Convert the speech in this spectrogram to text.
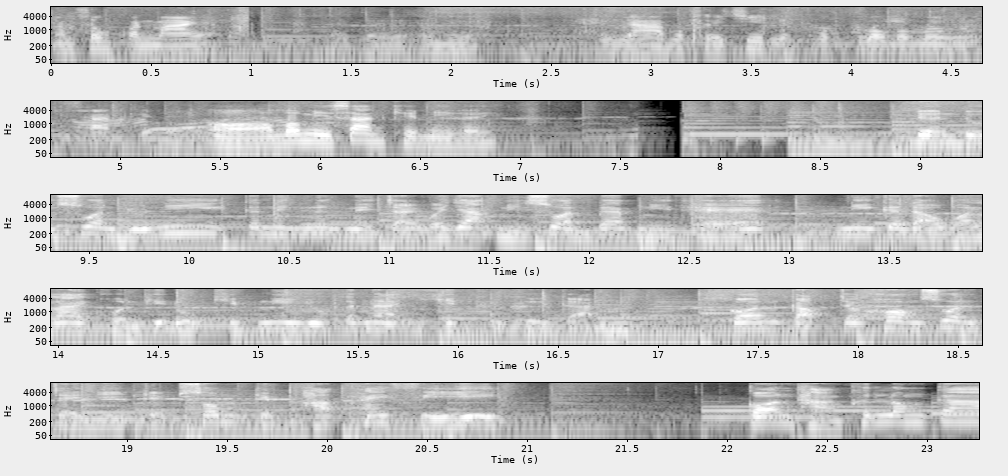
น้ำส้มขวัญไม้อะแต่แต่อันนี้แต่ ยาบ่เคยฉีดเลยบ่บ่บ่มีสารเคมีอ๋อบ่มีสารเคมีเลย เดินดูส่วนอยู่นี่ก็นึกนึกๆในใจว่าอยากมีส่วนแบบนี้แท้ นี่ก็เดาว่าหลายคนที่ดูคลิปนี้อยู่ก็น่าอีคิดคือคือกัน ก่อนกลับเจ้าของส่วนใจดีเก็บส้มเก็บผักให้ฟรีก่อนทางขึ้นล่องกล้า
